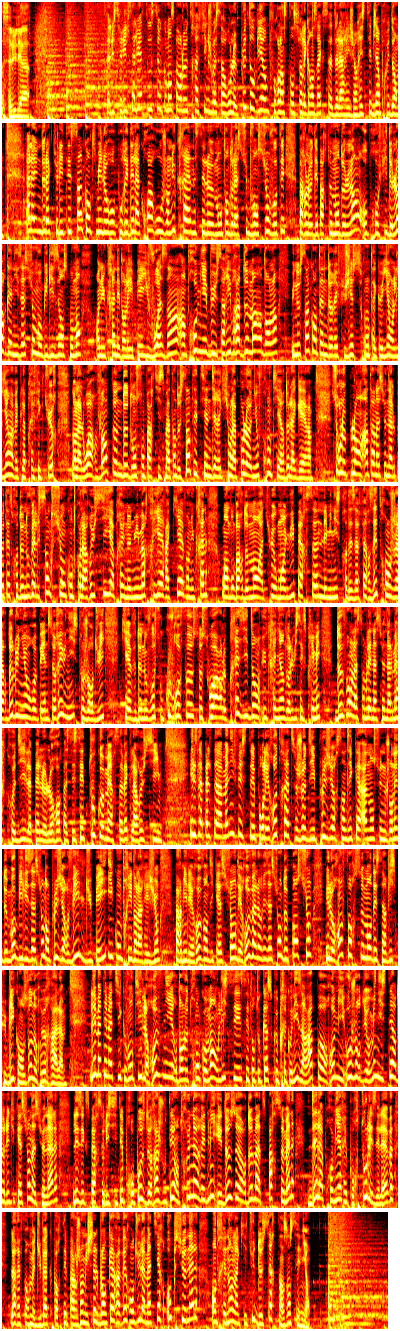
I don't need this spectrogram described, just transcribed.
Salut Léa. Salut Cyril, salut à tous. Et on commence par le trafic. Je vois ça roule plutôt bien pour l'instant sur les grands axes de la région. Restez bien prudents. À la une de l'actualité, 50 000 euros pour aider la Croix-Rouge en Ukraine. C'est le montant de la subvention votée par le département de l'Ain au profit de l'organisation mobilisée en ce moment en Ukraine et dans les pays voisins. Un premier bus arrivera demain dans l'Ain. Une cinquantaine de réfugiés seront accueillis en lien avec la préfecture. Dans la Loire, 20 tonnes de dons sont partis ce matin de Saint-Etienne direction la Pologne aux frontières de la guerre. Sur le plan international, peut-être de nouvelles sanctions contre la Russie après une nuit meurtrière à Kiev en Ukraine où un bombardement a tué au moins huit personnes. Les ministres des Affaires étrangères de l'Union européenne se réunissent aujourd'hui. Kiev de nouveau sous couvre-feu ce soir. Le président ukrainien doit lui s'exprimer devant l'Assemblée nationale mercredi. Il appelle l'Europe à cesser tout commerce avec la Russie. Ils appellent à manifester pour les retraites jeudi. Plusieurs syndicats annoncent une journée de mobilisation dans plusieurs villes du pays, y compris dans la région. Parmi les revendications, des revalorisations de pensions et le renforcement des services publics en zone rurale. Les mathématiques vont-ils revenir dans le tronc commun au lycée? C'est en tout cas ce que préconise un rapport remis aujourd'hui au ministère de l'Éducation nationale. Les experts sollicités proposent de rajouter entre une heure et demie et deux heures de maths par semaine dès la première et pour tous les élèves. La réforme du bac portée par Jean-Michel Blanquer avait rendu la matière optionnelle, entraînant l'inquiétude de certains enseignants.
